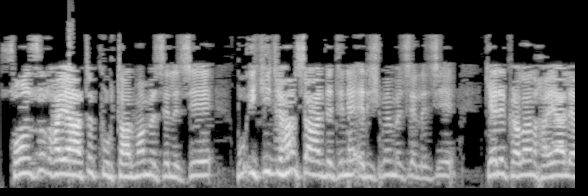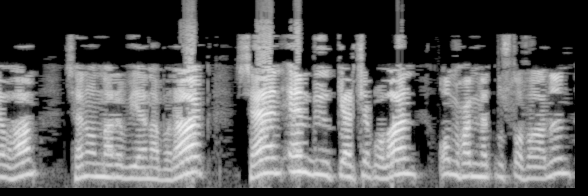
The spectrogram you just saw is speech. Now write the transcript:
sonsuz hayatı kurtarma meselesi, bu iki cihan saadetine erişme meselesi, geri kalan hayal evham, sen onları bir yana bırak, sen en büyük gerçek olan o Muhammed Mustafa'nın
